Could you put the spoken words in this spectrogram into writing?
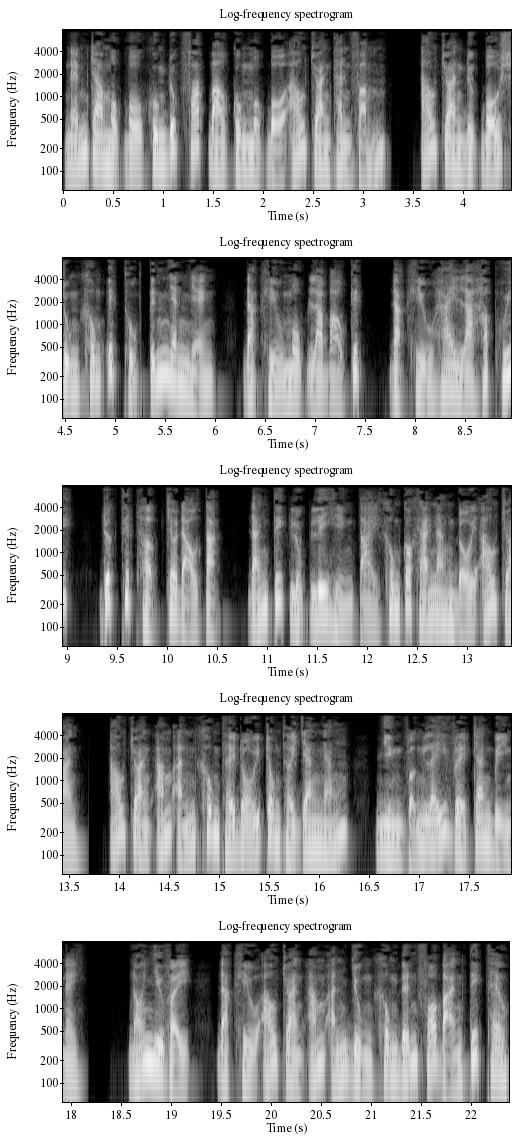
ném ra một bộ khuôn đúc pháp bào cùng một bộ áo choàng thành phẩm. Áo choàng được bổ sung không ít thuộc tính nhanh nhẹn, đặc hiệu một là bạo kích, đặc hiệu hai là hấp huyết, rất thích hợp cho đạo tặc, đáng tiếc lục ly hiện tại không có khả năng đổi áo choàng, áo choàng ám ảnh không thể đổi trong thời gian ngắn, nhưng vẫn lấy về trang bị này. Nói như vậy, đặc hiệu áo choàng ám ảnh dùng không đến phó bản tiếp theo,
